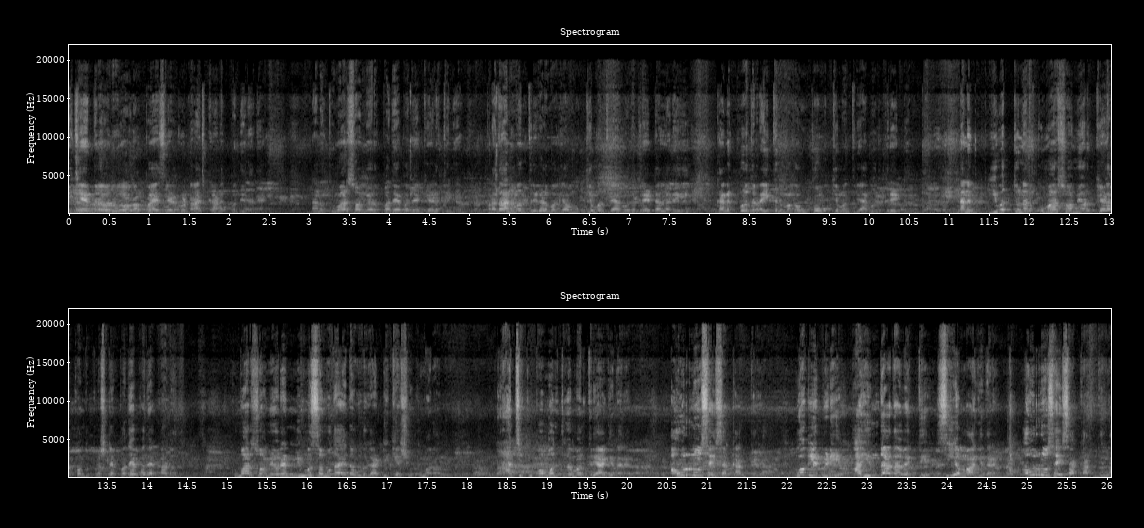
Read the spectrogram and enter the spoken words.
ವಿಜೇಂದ್ರ ಅವರು ಅವ್ರ ಅಪ್ಪ ಹೆಸರು ಹೇಳ್ಕೊಂಡು ರಾಜಕಾರಣಕ್ಕೆ ಬಂದಿದ್ದಾರೆ. ನಾನು ಕುಮಾರಸ್ವಾಮಿ ಅವ್ರಿಗೆ ಪದೇ ಪದೇ ಕೇಳ್ತೀನಿ. ಪ್ರಧಾನಮಂತ್ರಿಗಳ ಮಗ ಮುಖ್ಯಮಂತ್ರಿ ಆಗೋದು ಗ್ರೇಟ್ ಅಲ್ಲ ರೀ. ಕನಕಪುರದ ರೈತರ ಮಗ ಉಪಮುಖ್ಯಮಂತ್ರಿ ಆಗೋದು ಗ್ರೇಟ್ ನನಗೆ ಇವತ್ತು ನಾನು ಕುಮಾರಸ್ವಾಮಿ ಅವ್ರು ಕೇಳಕ್ಕೊಂದು ಪ್ರಶ್ನೆ ಪದೇ ಪದೇ ಕಾಡೋದು. ಕುಮಾರಸ್ವಾಮಿ ಅವರೇ ನಿಮ್ಮ ಸಮುದಾಯದ ಹುಡುಗ ಡಿ ಕೆ ಶಿವಕುಮಾರ್ ಅವರು ರಾಜ್ಯಕ್ಕೆ ಉಪಮುಖ್ಯಮಂತ್ರಿ ಆಗಿದ್ದಾರೆ ಅವ್ರನ್ನೂ ಸಹಿಸೋಕ್ಕಾಗ್ತಿಲ್ಲ ಹೋಗ್ಲಿ ಬಿಡಿ ಅಹಿಂದಾದ ವ್ಯಕ್ತಿ ಸಿ ಎಂ ಆಗಿದ್ದಾರೆ ಅವ್ರನ್ನೂ ಸಹಿಸೋಕ್ಕಾಗ್ತಿಲ್ಲ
